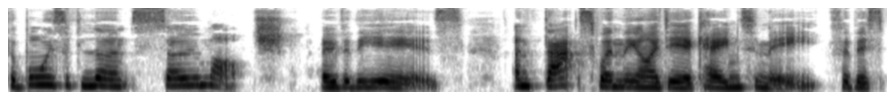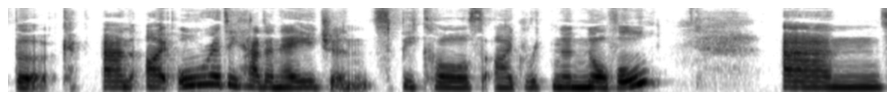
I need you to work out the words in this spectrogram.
The boys have learnt so much over the years. And that's when the idea came to me for this book. And I already had an agent because I'd written a novel and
